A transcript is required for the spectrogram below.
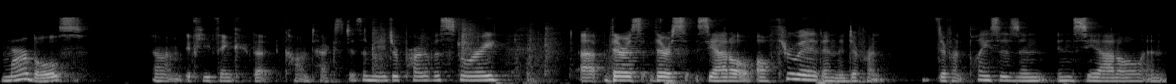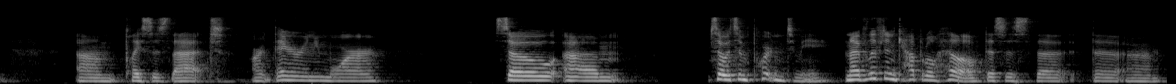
marbles. Um, if you think that context is a major part of a story, uh, there's there's Seattle all through it, and the different different places in in Seattle, and um, places that aren't there anymore. So um, so it's important to me, and I've lived in Capitol Hill. This is the the um,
